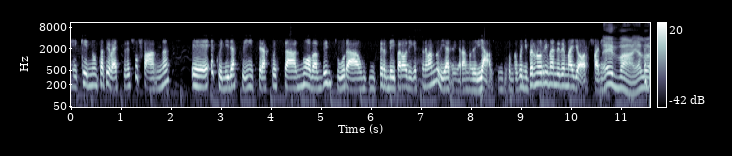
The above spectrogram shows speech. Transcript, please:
eh, che non sapeva essere suo fan e, e, quindi da qui inizierà questa nuova avventura per dei parodi che se ne vanno via arriveranno degli altri insomma quindi per non rimanere mai orfani. E vai allora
